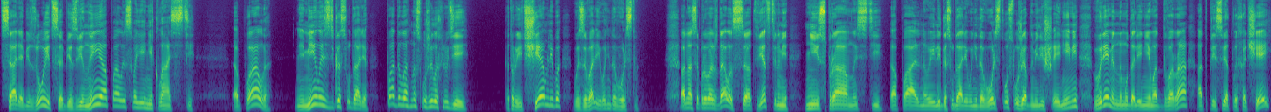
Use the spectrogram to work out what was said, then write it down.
Царь обязуется без вины опалы своей не класти. Опала, немилость государя, падала на служилых людей, которые чем-либо вызывали его недовольство. Она сопровождалась соответственными неисправности опального или государеву недовольству служебными лишениями, временным удалением от двора, от пресветлых очей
